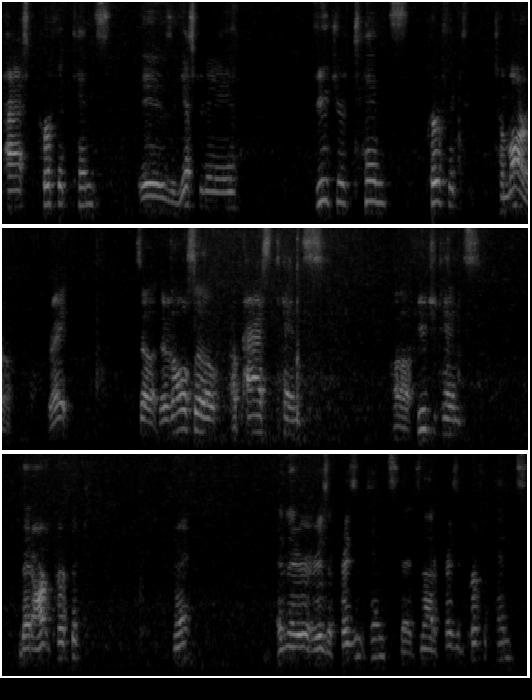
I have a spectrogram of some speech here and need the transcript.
Past perfect tense is yesterday. Future tense perfect tomorrow, right? So there's also a past tense, uh, future tense that aren't perfect, right? And there is a present tense that's not a present perfect tense.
